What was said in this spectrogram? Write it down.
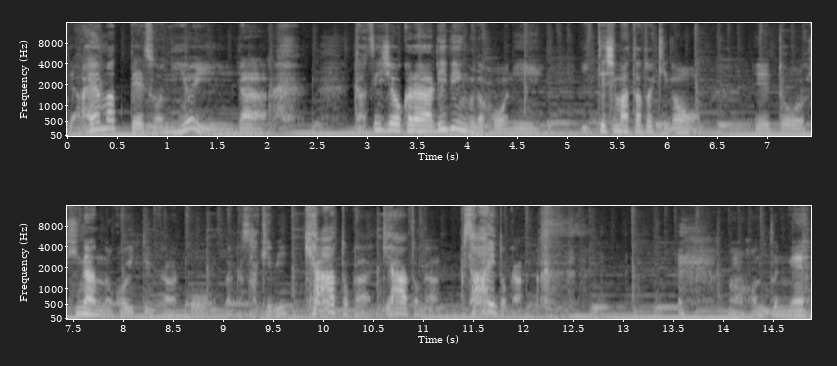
で誤ってその匂いが 脱衣所からリビングの方に行ってしまった時のえーと、避難の声っていうかこうなんか叫びキャーとかギャーとか臭いとか。まあ本当にね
